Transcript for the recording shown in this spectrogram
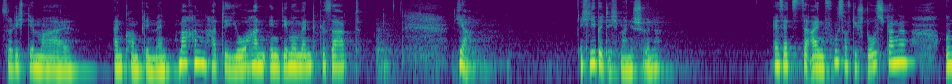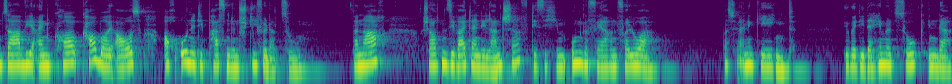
Soll ich dir mal ein Kompliment machen, hatte Johann in dem Moment gesagt. Ja, ich liebe dich, meine Schöne. Er setzte einen Fuß auf die Stoßstange und sah wie ein Cowboy aus, auch ohne die passenden Stiefel dazu. Danach schauten sie weiter in die Landschaft, die sich im Ungefähren verlor. Was für eine Gegend, über die der Himmel zog in der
